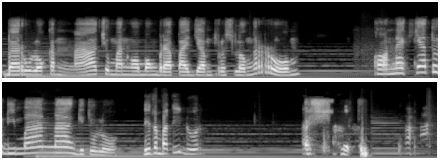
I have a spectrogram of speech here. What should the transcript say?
baru lo kenal cuman ngomong berapa jam terus lo ngerum koneknya tuh di mana gitu loh. Di tempat tidur. Ah, shit.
